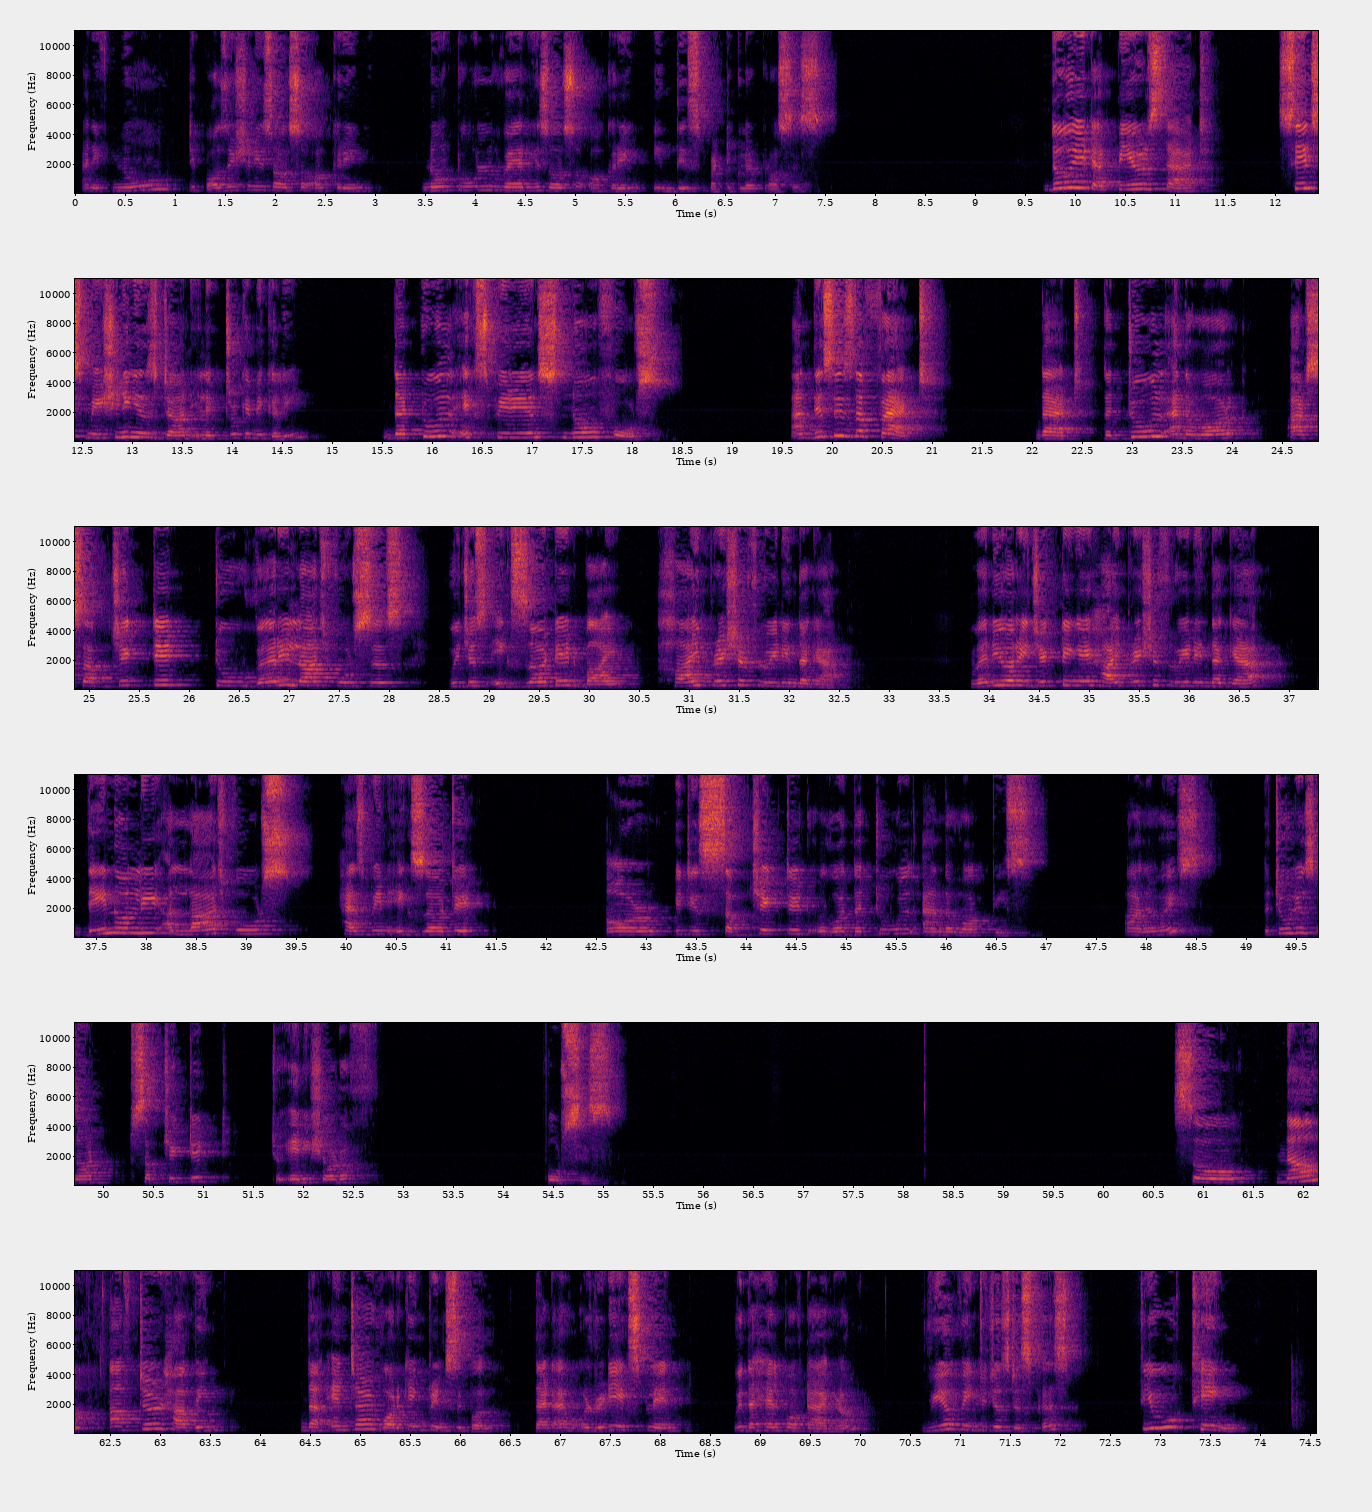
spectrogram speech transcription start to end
and if no deposition is also occurring no tool wear is also occurring in this particular process. Though it appears that since machining is done electrochemically, the tool experiences no force. And this is the fact that the tool and the work are subjected to very large forces which is exerted by high pressure fluid in the gap. When you are ejecting a high pressure fluid in the gap, then only a large force has been exerted or it is subjected over the tool and the workpiece. Otherwise, the tool is not subjected to any sort of forces. So now after having the entire working principle that I have already explained with the help of diagram, we are going to just discuss few things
